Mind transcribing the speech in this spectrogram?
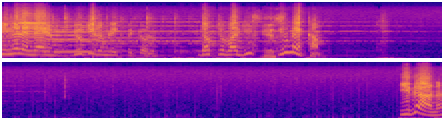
നിങ്ങൾ എല്ലാരും ഡ്യൂട്ടി റൂമിലേക്ക് പെട്ടോളൂ ഡോക്ടർ വർഗീസ് യു മേ കം ഇതാണ്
